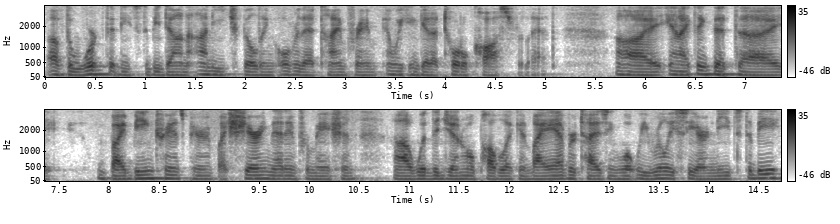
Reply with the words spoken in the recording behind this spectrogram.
of the work that needs to be done on each building over that time frame and we can get a total cost for that. Uh, and I think that uh, by being transparent, by sharing that information uh, with the general public and by advertising what we really see our needs to be,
